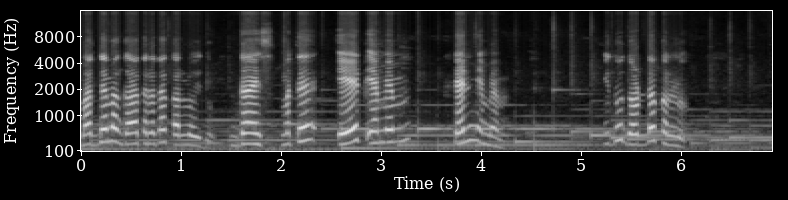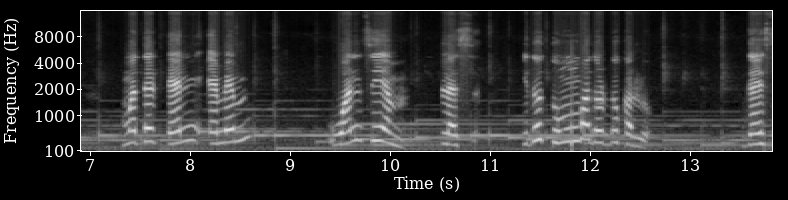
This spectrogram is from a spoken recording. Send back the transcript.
ಮಧ್ಯಮ ಗಾತ್ರದ ಕಲ್ಲು ಇದು. ಗೈಸ್ ಮತ್ತೆ eight M M ten M M ಇದು ದೊಡ್ಡ ಕಲ್ಲು. ಮತ್ತೆ ten M M one C M plus ಇದು ತುಂಬಾ ದೊಡ್ಡ ಕಲ್ಲು. ಗೈಸ್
